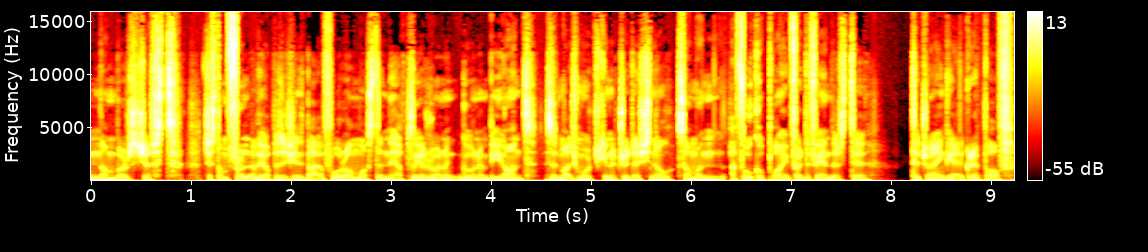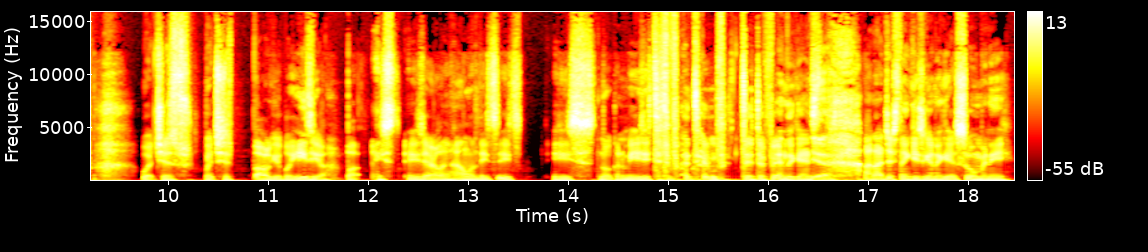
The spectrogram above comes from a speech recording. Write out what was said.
numbers just just in front of the opposition's back four almost, and they have players running going and beyond. This is much more kind of traditional, someone a focal point for defenders to to try and get a grip of, which is which is arguably easier. But he's he's Erling Haaland. He's he's he's not going to be easy to defend, to defend against. Yeah. And I just think he's going to get so many,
